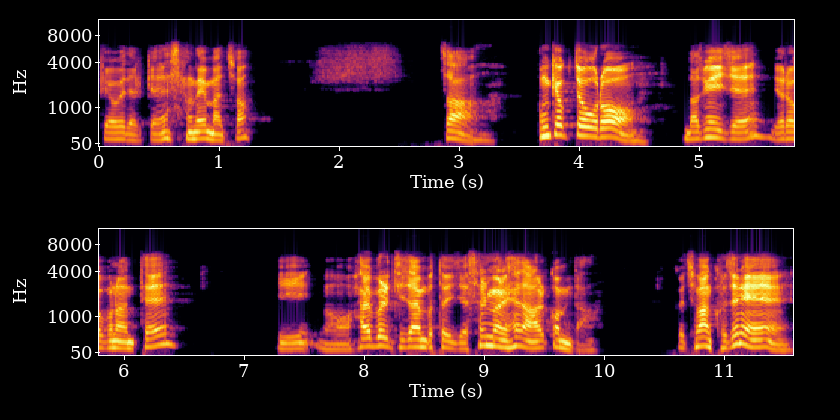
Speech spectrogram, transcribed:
배워야 될 게 상당히 많죠? 자 본격적으로 나중에 이제 여러분한테 이 어, 하이브리드 디자인부터 이제 설명을 해 나갈 겁니다 그렇지만 그 전에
